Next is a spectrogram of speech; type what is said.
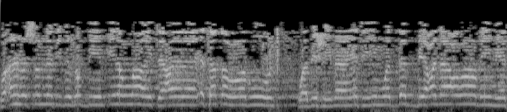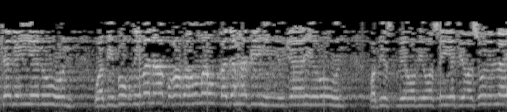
وأهل السنة بحبهم إلى الله تعالى يتقربون وبحمايتهم والذب عن أعراضهم يتدينون. وببغض من أبغضهم أو قدح فيهم يجاهرون. وبوصية رسول الله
